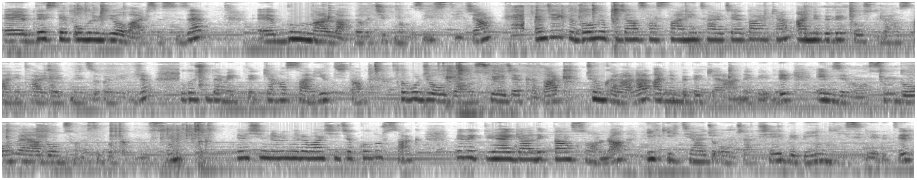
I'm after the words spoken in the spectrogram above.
e, destek olabiliyorlarsa size bunlarla yola çıkmanızı isteyeceğim. Öncelikle doğum yapacağınız hastaneyi tercih ederken anne bebek dostu bir hastane tercih etmenizi öneririm. Bu da şu demektir ki hastane yatıştan taburcu olacağınız sürece kadar tüm kararlar anne bebek yararına verilir. Emzirme olsun, doğum veya doğum sonrası bakım olsun. Şimdi ürünlere başlayacak olursak bebek dünyaya geldikten sonra ilk ihtiyacı olacak şey bebeğin giysileridir.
